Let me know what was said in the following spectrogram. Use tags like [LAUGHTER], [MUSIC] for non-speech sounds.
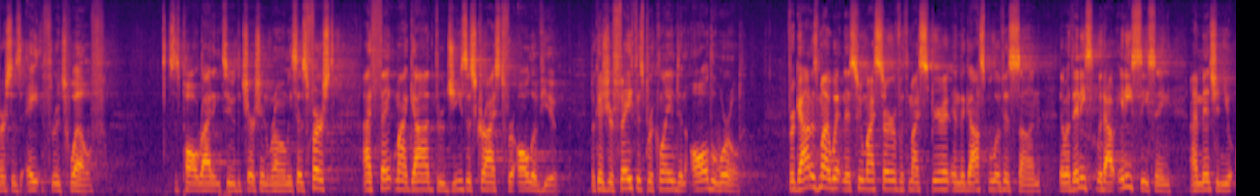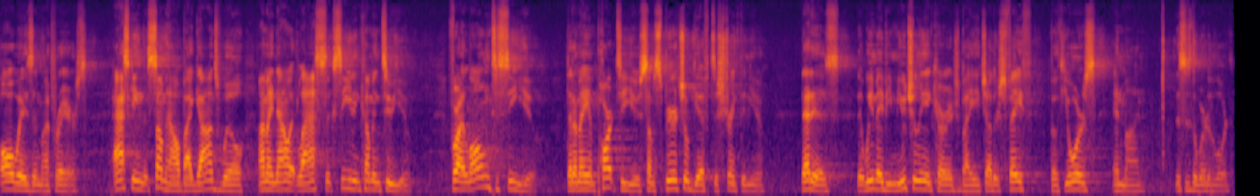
verses 8 through 12. This is Paul writing to the church in Rome. He says, First, I thank my God through Jesus Christ for all of you, because your faith is proclaimed in all the world. For God is my witness, whom I serve with my spirit in the gospel of his Son, that with any, without any ceasing I mention you always in my prayers, asking that somehow, by God's will, I may now at last succeed in coming to you. For I long to see you, that I may impart to you some spiritual gift to strengthen you. That is, that we may be mutually encouraged by each other's faith, both yours and mine. This is the word of the Lord.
